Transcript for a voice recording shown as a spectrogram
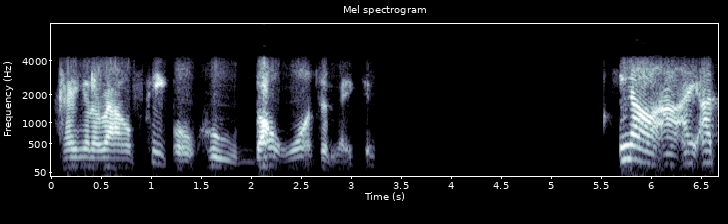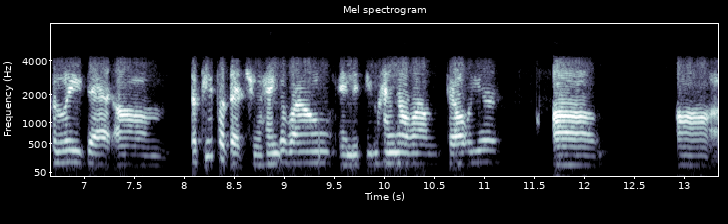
hanging around people who don't want to make it? No, I, I believe that um, the people that you hang around, and if you hang around failure, uh, uh,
